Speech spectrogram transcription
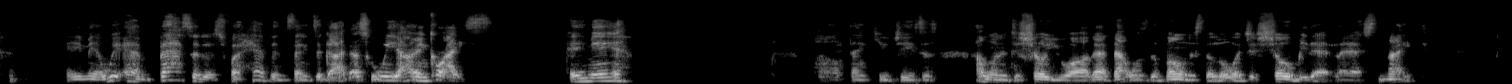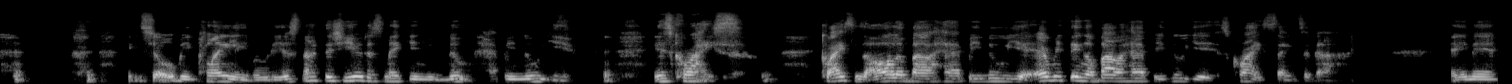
Amen. We're ambassadors for heaven, saints of God. That's who we are in Christ. Amen. Oh, thank you, Jesus. I wanted to show you all that. That was the bonus. The Lord just showed me that last night. he showed me plainly, Rudy, it's not this year that's making you new. Happy New Year. it's Christ. Christ is all about Happy New Year. Everything about Happy New Year is Christ, saints of God. Amen.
